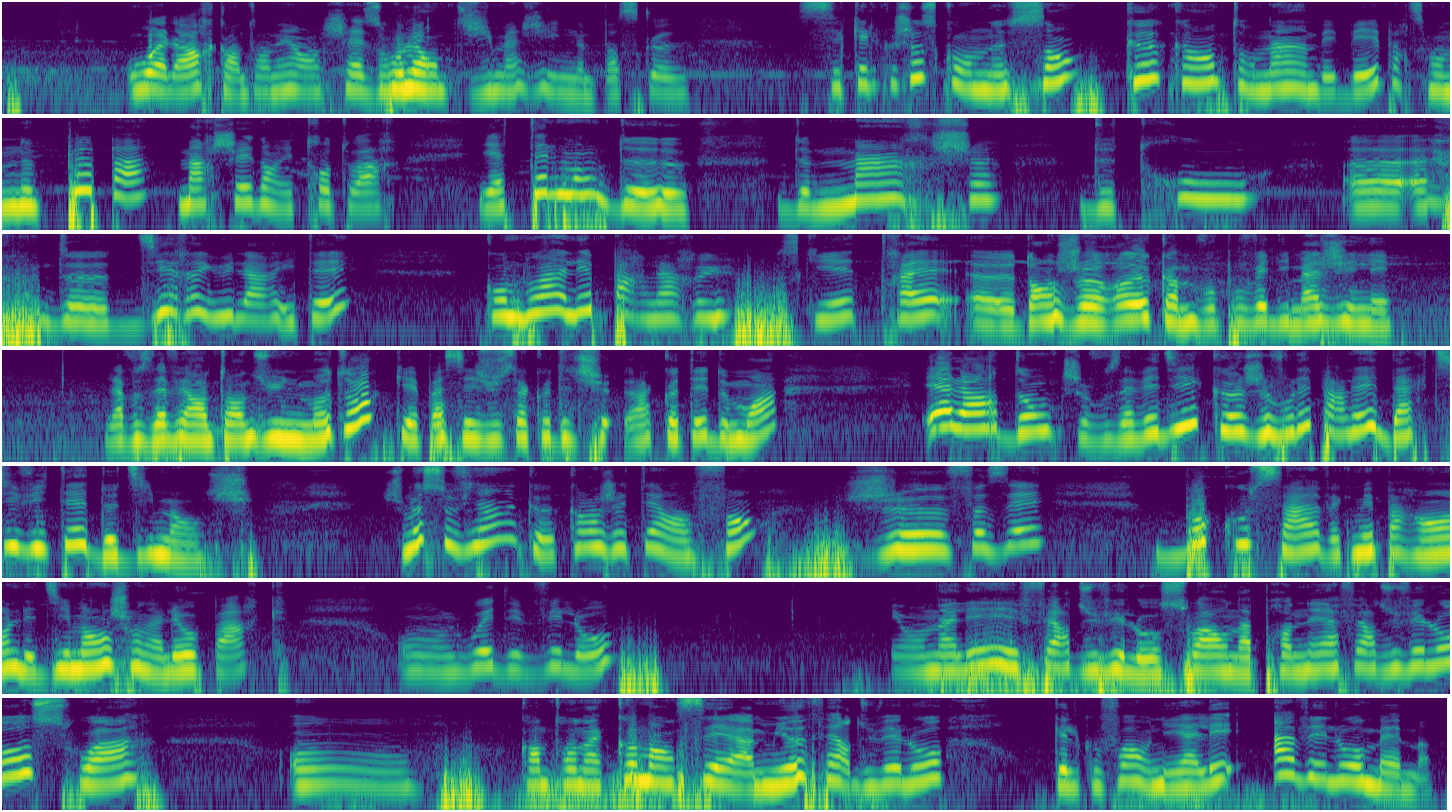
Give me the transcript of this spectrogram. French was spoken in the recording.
Ou alors quand on est en chaise roulante, j'imagine. Parce que c'est quelque chose qu'on ne sent que quand on a un bébé, parce qu'on ne peut pas marcher dans les trottoirs. Il y a tellement de, marches, de trous, euh, d'irrégularités qu'on doit aller par la rue, ce qui est très euh, dangereux comme vous pouvez l'imaginer. Là, vous avez entendu une moto qui est passée juste à côté de, côté de moi. Et alors, donc, je vous avais dit que je voulais parler d'activités de dimanche. Je me souviens que quand j'étais enfant, je faisais beaucoup ça avec mes parents. Les dimanches, on allait au parc, on louait des vélos et on allait faire du vélo. Soit on apprenait à faire du vélo, soit on, quand on a commencé à mieux faire du vélo, quelquefois on y allait à vélo même.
